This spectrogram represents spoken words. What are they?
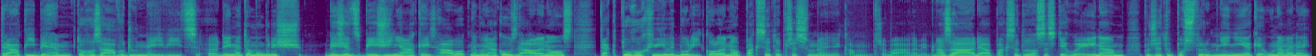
trápí během toho závodu nejvíc? Dejme tomu, když běžec běží nějaký závod nebo nějakou vzdálenost, tak tuho chvíli bolí koleno, pak se to přesune někam třeba, já nevím, na záda, pak se to zase stěhuje jinam, protože tu posturu mění, jak je unavený.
